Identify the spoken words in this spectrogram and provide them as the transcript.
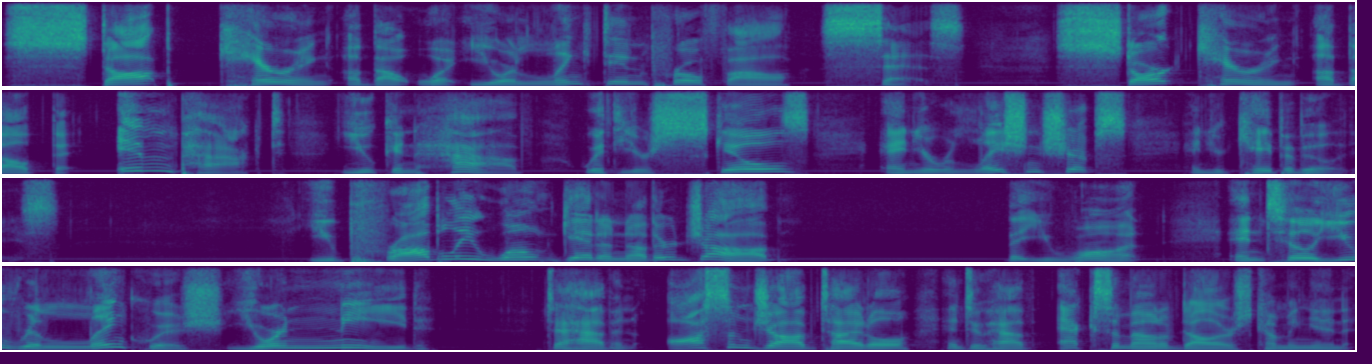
Stop caring about what your LinkedIn profile says. Start caring about the impact you can have with your skills and your relationships and your capabilities. You probably won't get another job that you want until you relinquish your need to have an awesome job title and to have X amount of dollars coming in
